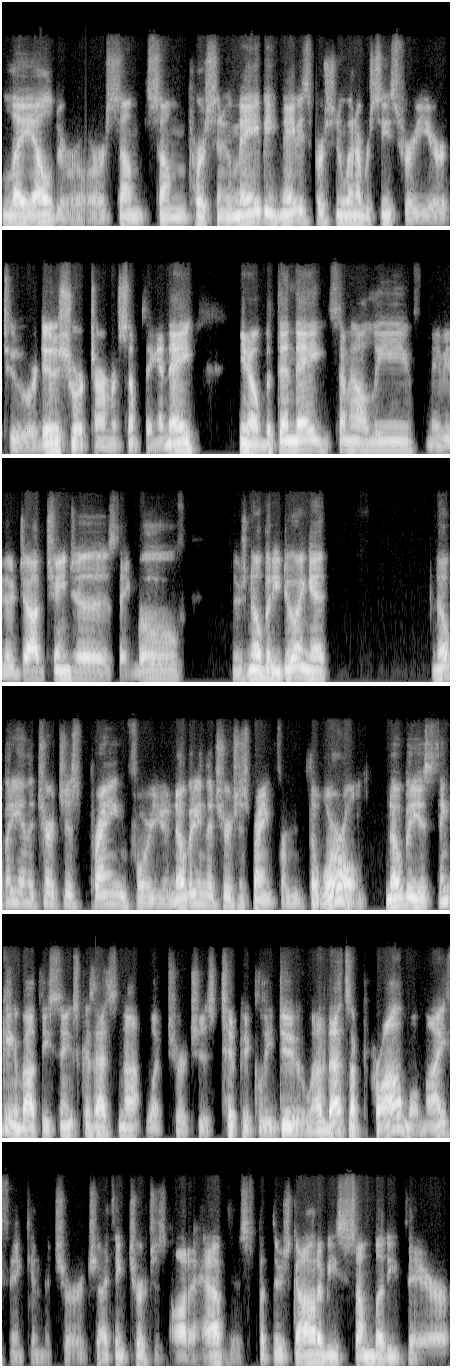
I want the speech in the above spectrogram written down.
lay elder or some some person who maybe maybe it's a person who went overseas for a year or two or did a short term or something and they you know, but then they somehow leave, maybe their job changes, they move, there's nobody doing it. Nobody in the church is praying for you. Nobody in the church is praying for the world. Nobody is thinking about these things because that's not what churches typically do. Uh, that's a problem, I think, in the church. I think churches ought to have this, but there's got to be somebody there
